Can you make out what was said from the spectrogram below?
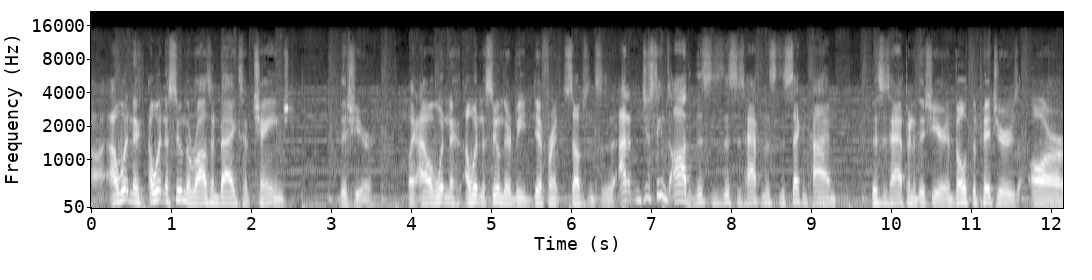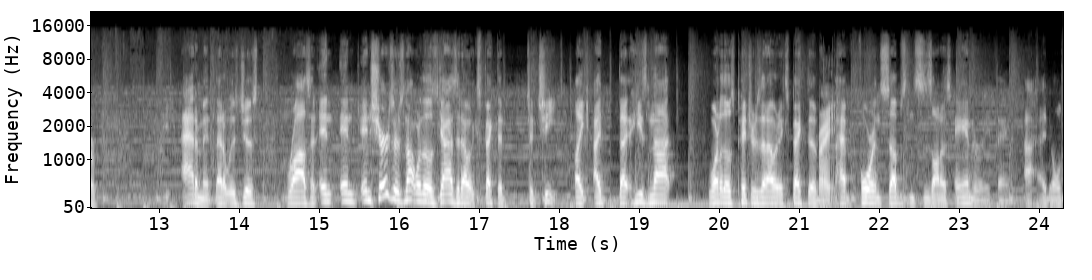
I wouldn't. I wouldn't assume the rosin bags have changed this year. Like I wouldn't. I wouldn't assume there'd be different substances. I, it just seems odd that this is this has happened. This is the second time this has happened this year, and both the pitchers are adamant that it was just rosin. And and and Scherzer's not one of those guys that I would expect to, to cheat. Like I that he's not one of those pitchers that I would expect to Right. have foreign substances on his hand or anything. I, I don't,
